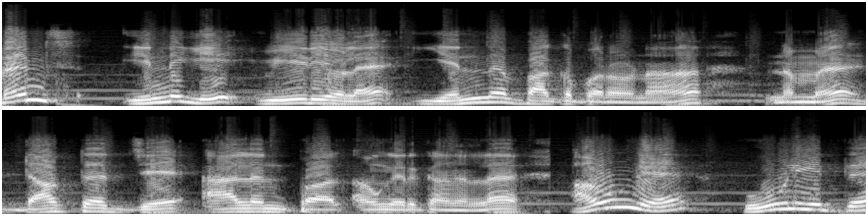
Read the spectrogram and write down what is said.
ஃப்ரெண்ட்ஸ் இன்னைக்கு வீடியோல என்ன பார்க்க போறோம்னா நம்ம டாக்டர் ஜே ஆலன் பால் அவங்க இருக்காங்கல்ல அவங்க ஊழியத்தை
